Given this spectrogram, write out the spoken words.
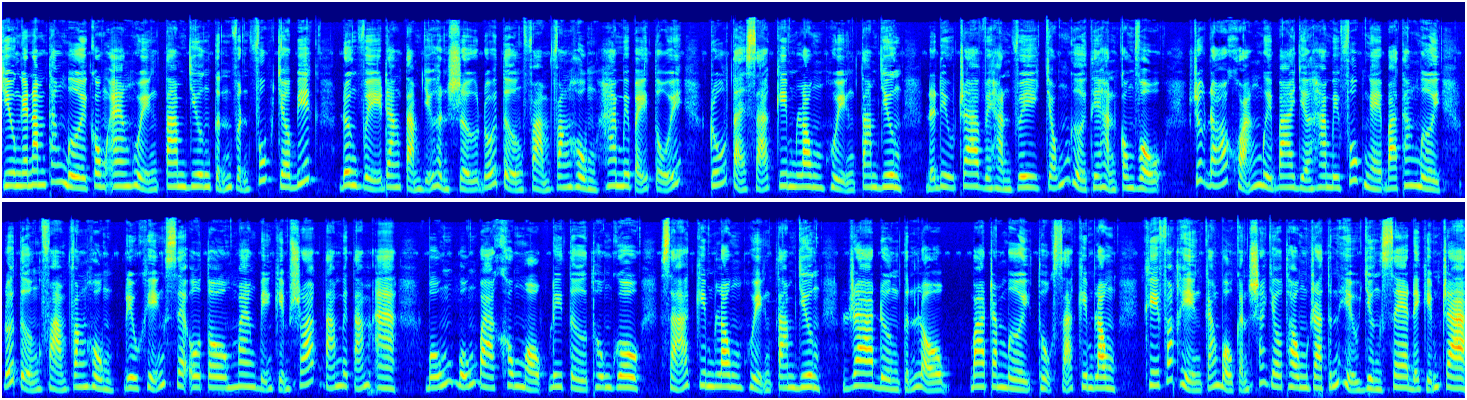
Chiều ngày 5 tháng 10, Công an huyện Tam Dương, tỉnh Vĩnh Phúc cho biết đơn vị đang tạm giữ hình sự đối tượng Phạm Văn Hùng, 27 tuổi, trú tại xã Kim Long, huyện Tam Dương để điều tra về hành vi chống người thi hành công vụ. Trước đó, khoảng 13 giờ 20 phút ngày 3 tháng 10, đối tượng Phạm Văn Hùng điều khiển xe ô tô mang biển kiểm soát 88A 44301 đi từ thôn Gô, xã Kim Long, huyện Tam Dương ra đường tỉnh lộ 310 thuộc xã Kim Long. Khi phát hiện cán bộ cảnh sát giao thông ra tín hiệu dừng xe để kiểm tra,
